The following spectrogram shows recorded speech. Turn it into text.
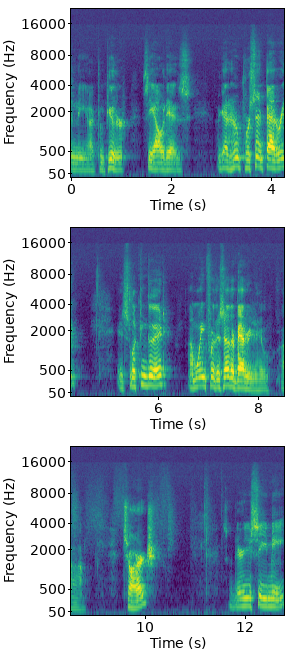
in the uh, computer, see how it is. I got 100% battery. It's looking good. I'm waiting for this other battery to uh, charge. So there you see me.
